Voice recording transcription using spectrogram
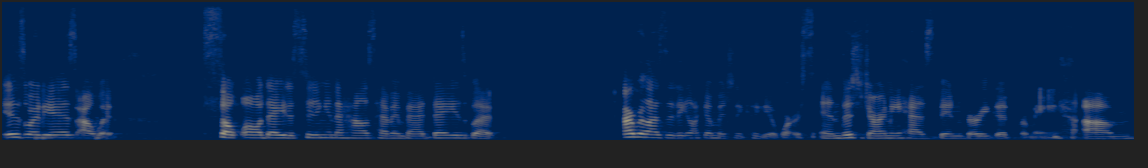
is what it is. I would soap all day, just sitting in the house having bad days. But I realized that, like I mentioned, it could get worse. And this journey has been very good for me. Um,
